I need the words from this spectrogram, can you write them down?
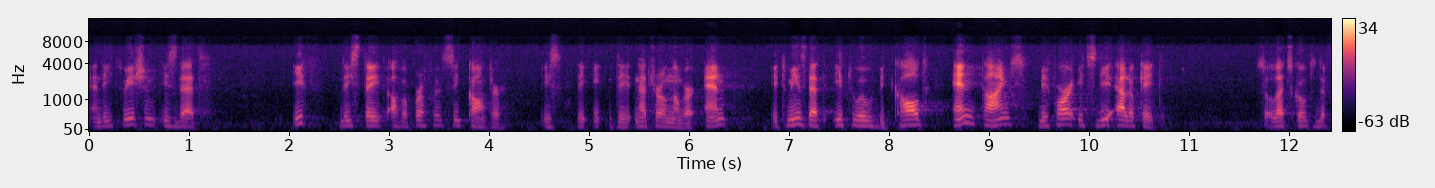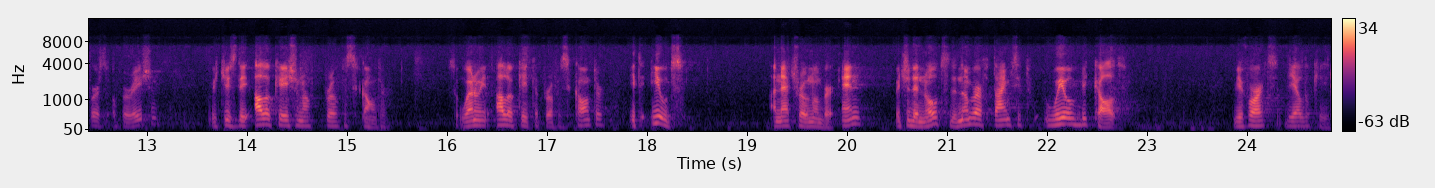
And the intuition is that if the state of a prophecy counter is the, the natural number n, it means that it will be called n times before it's deallocated. So let's go to the first operation, which is the allocation of prophecy counter. So when we allocate the prophecy counter, it yields a natural number n, which denotes the number of times it will be called before it's deallocated.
